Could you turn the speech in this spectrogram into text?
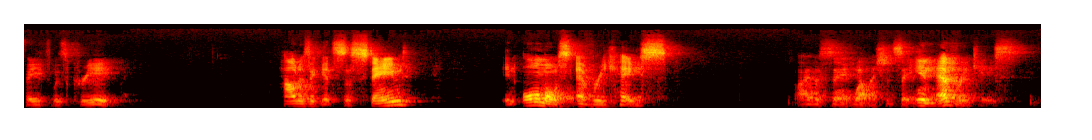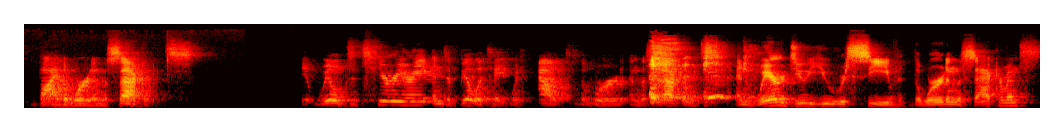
faith was created. How does it get sustained? In almost every case, by the same, well, I should say, in every case, by the word and the sacraments. It will deteriorate and debilitate without the word and the sacraments. And where do you receive the word and the sacraments?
